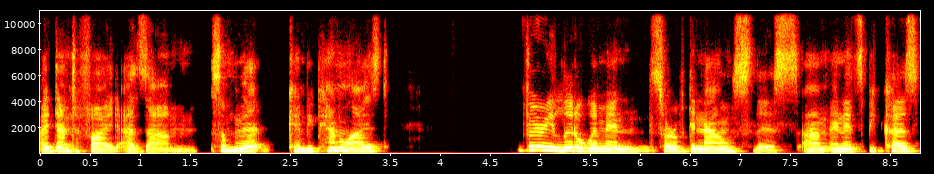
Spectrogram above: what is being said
identified as um, something that can be penalized, very little women sort of denounce this. Um, and it's because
